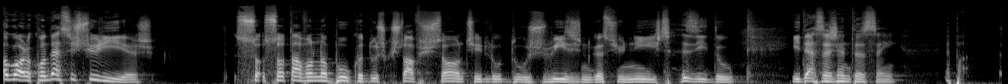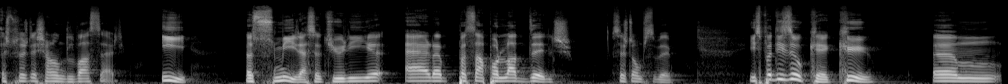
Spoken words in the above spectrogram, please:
Agora, quando essas teorias só, só estavam na boca dos Gustavo Santos e do, dos juízes negacionistas e, do, e dessa gente assim, epá, as pessoas deixaram de levar a sério. E assumir essa teoria era passar para o lado deles. Vocês estão a perceber? Isso para dizer o quê? Que um,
